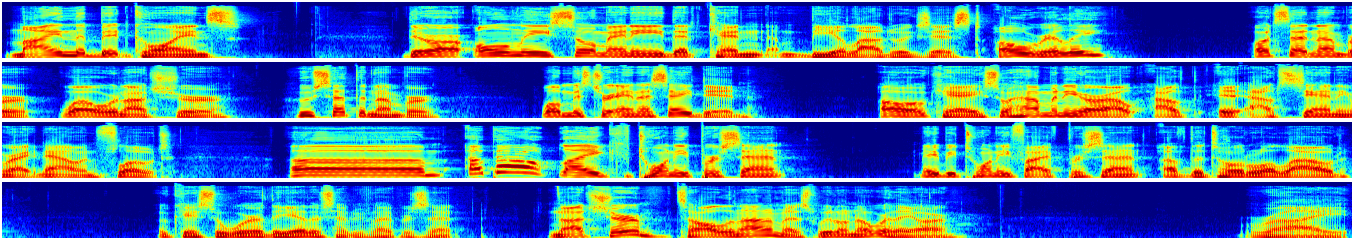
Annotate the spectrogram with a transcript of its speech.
mine the Bitcoins, there are only so many that can be allowed to exist. Oh, really? What's that number? Well, we're not sure. Who set the number? Well, Mr. NSA did. Oh, okay. So how many are out, out eh, outstanding right now in float? Um, about like 20%, maybe 25% of the total allowed. Okay, so where are the other 75%? Not sure. It's all anonymous. We don't know where they are. Right.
